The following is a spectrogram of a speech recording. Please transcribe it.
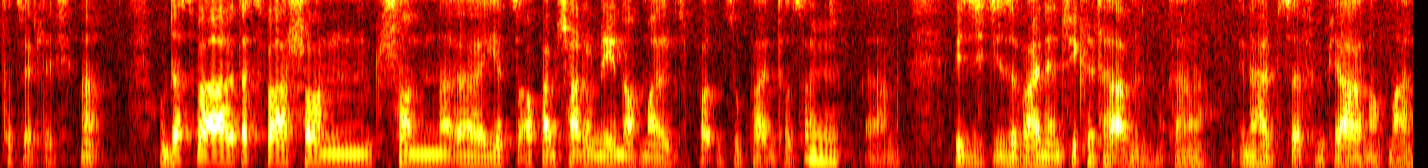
Tatsächlich. Ja. Und das war, das war schon, schon äh, jetzt auch beim Chardonnay nochmal super, super interessant, ähm, wie sich diese Weine entwickelt haben äh, innerhalb dieser fünf Jahre nochmal.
